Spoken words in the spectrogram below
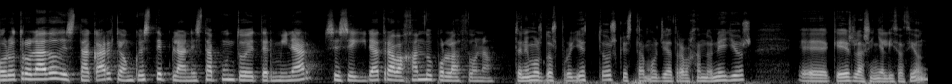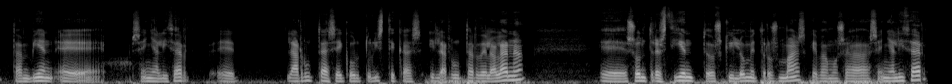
Por otro lado, destacar que aunque este plan está a punto de terminar, se seguirá trabajando por la zona. Tenemos dos proyectos que estamos ya trabajando en ellos, eh, que es la señalización, también eh, señalizar eh, las rutas ecoturísticas y las rutas de la lana. Son 300 kilómetros más que vamos a señalizar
